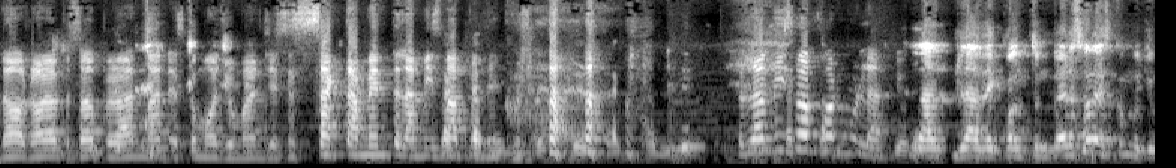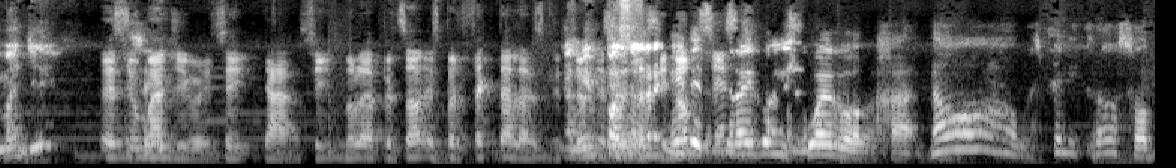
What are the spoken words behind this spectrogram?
No, no lo había pensado, pero Ant-Man es como Jumanji. Es exactamente la misma película. Exactamente. Es la misma fórmula. La, la de Quantum Verso es como Jumanji. Es Jumanji, güey. Sí, ya, sí, no lo había pensado. Es perfecta la descripción. También Esa es pasa la traigo un juego. Ajá. No, es peligroso.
